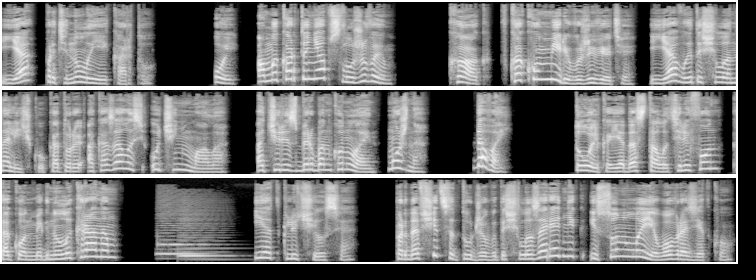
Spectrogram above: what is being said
Я протянула ей карту. «Ой, а мы карты не обслуживаем». «Как? В каком мире вы живете?» Я вытащила наличку, которой оказалось очень мало. «А через Сбербанк онлайн можно?» «Давай». Только я достала телефон, как он мигнул экраном и отключился. Продавщица тут же вытащила зарядник и сунула его в розетку.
